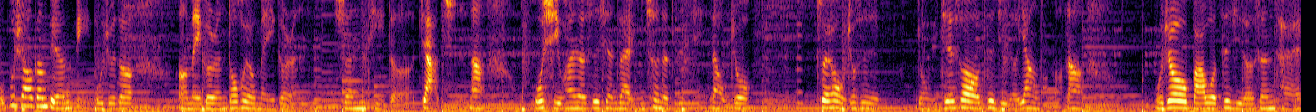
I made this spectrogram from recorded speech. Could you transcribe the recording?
我不需要跟别人比。我觉得，呃，每个人都会有每一个人身体的价值。那我喜欢的是现在匀称的自己，那我就最后我就是勇于接受自己的样子嘛。那我就把我自己的身材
